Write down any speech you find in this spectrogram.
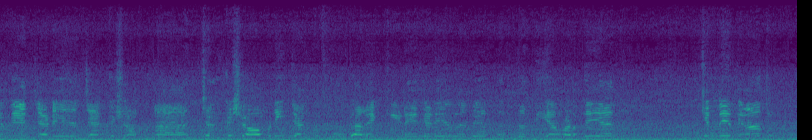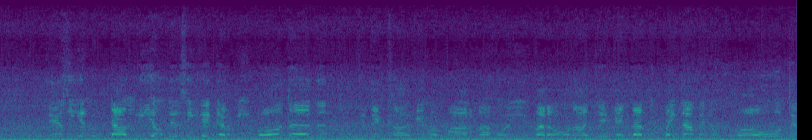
ਇਹਦੇ ਜਿਹੜੇ ਜੰਕ ਸ਼ਾਪ ਜੰਕ ਸ਼ਾਪ ਨਹੀਂ ਜੰਕ ਫੂਡ ਵਾਲੇ ਕੀੜੇ ਜਿਹੜੇ ਉਹਦੇ ਅੰਦਰ ਦੰਦੀਆਂ ਵੜਦੇ ਆ ਕਿੰਨੇ ਦਿਨਾਂ ਤੋਂ ਤੇ ਅਸੀਂ ਆਉਂਦੇ ਸੀ ਕਿ ਗਰਮੀ ਬਹੁਤ ਹੈ ਤੇ ਤੂੰ ਕਿਤੇ ਖਾ ਕੇ ਬਿਮਾਰ ਨਾ ਹੋਈ, ਪਰ ਹੁਣ ਅੱਜ ਇਹ ਕਹਿੰਦਾ ਵੀ ਪਹਿਲਾਂ ਮੈਨੂੰ ਖਵਾਓ ਤੇ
